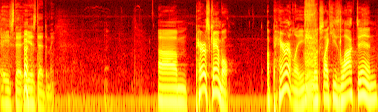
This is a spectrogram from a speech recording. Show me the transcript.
he's dead. he is dead to me. Um, Parris Campbell apparently looks like he's locked in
